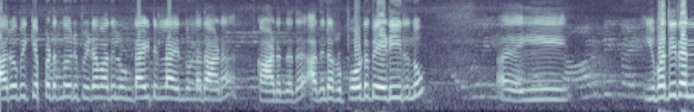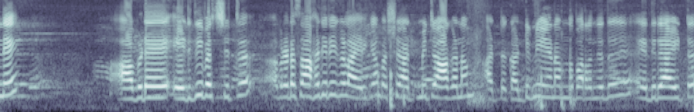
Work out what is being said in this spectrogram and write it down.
ആരോപിക്കപ്പെടുന്ന ഒരു പിഴവ് അതിൽ ഉണ്ടായിട്ടില്ല എന്നുള്ളതാണ് കാണുന്നത്. അതിന്റെ റിപ്പോർട്ട് തേടിയിരുന്നു. ഈ യുവതി തന്നെ അവിടെ എഴുതി വെച്ചിട്ട് അവരുടെ സാഹചര്യങ്ങളായിരിക്കാം. പക്ഷേ അഡ്മിറ്റ് ആകണം കണ്ടിന്യൂ ചെയ്യണം എന്ന് പറഞ്ഞത് എതിരായിട്ട്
